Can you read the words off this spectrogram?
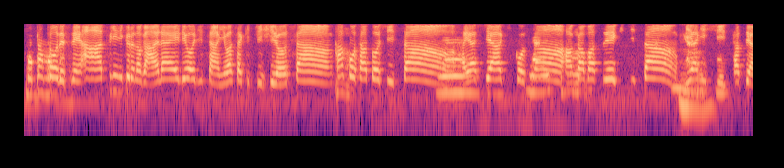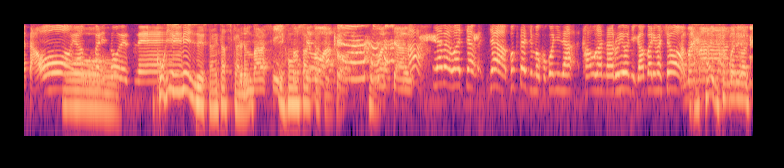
また。そうですね。ああ、次に来るのが荒井良二さん、岩崎千尋さん、加古聡さうんん、林明子さん、赤羽末吉さうんん、宮西達也さん。おおやっぱりそうですね。こういうイメージでしたね、確かに。素晴らしい。そしてもう、あと、終わっちゃう。あ、やばい、終わっちゃう。じゃあ、僕たちもここにな顔が鳴るように頑張りましょう。頑張ります。は い頑張ります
